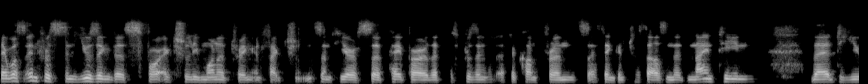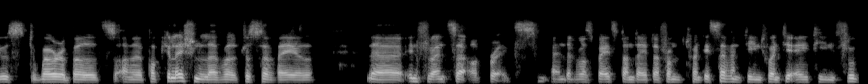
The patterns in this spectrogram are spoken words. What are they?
there was interest in using this for actually monitoring infections. And here's a paper that was presented at a conference, I think in 2019, that used wearables on a population level to surveil uh, influenza outbreaks. And it was based on data from 2017, 2018 flu,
